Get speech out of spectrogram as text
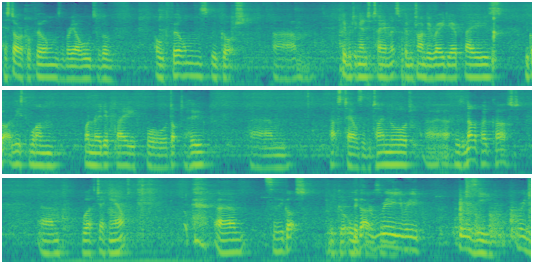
historical films, very old sort of old films. We've got um, people doing entertainments, we're going to try and do radio plays. We've got at least one one radio play for Doctor Who. Um, that's Tales of the Time Lord, uh, who's another podcast um, worth checking out. Um, so we've got we've got, we've got a really really busy, really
